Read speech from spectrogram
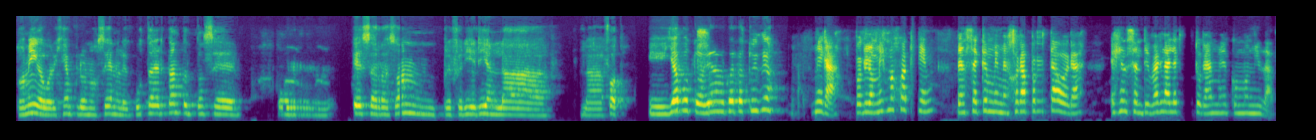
tu amiga, por ejemplo, no sé, no les gusta leer tanto, entonces por esa razón preferirían la, la foto. Y ya, pues todavía no me cuentas tu idea. Mira, por lo mismo, Joaquín, pensé que mi mejor aporte ahora es incentivar la lectura en mi comunidad.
